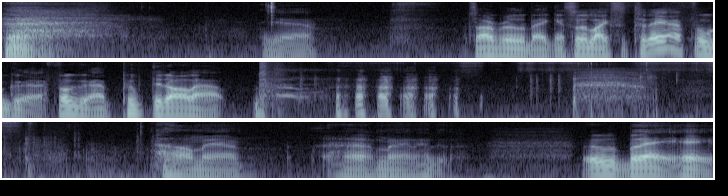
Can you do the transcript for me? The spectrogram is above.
yeah. So I reeled it back in. So like, so today I feel good. I feel good. I pooped it all out. oh man, oh man. Was, but hey, hey,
